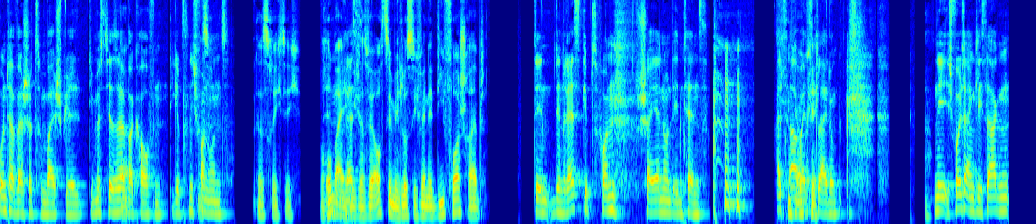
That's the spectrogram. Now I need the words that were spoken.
Unterwäsche zum Beispiel, die müsst ihr selber ja. kaufen. Die gibt's nicht von das, uns. Das ist richtig. Warum den eigentlich? Rest, das wäre auch ziemlich lustig, wenn ihr die vorschreibt. Den, den Rest gibt's von Cheyenne und Intense. Als Arbeitskleidung. Okay. Nee, ich wollte eigentlich sagen,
